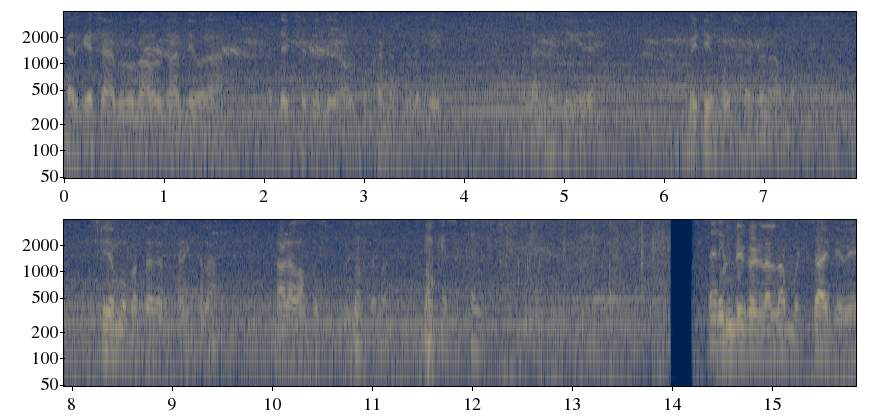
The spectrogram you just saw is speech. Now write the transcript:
ಖರ್ಗೆ ಸಾಹೇಬರು ರಾಹುಲ್ ಗಾಂಧಿಯವರ ಅಧ್ಯಕ್ಷತೆಯಲ್ಲಿ ಅವ್ರ ಮುಖಂಡತ್ವದಲ್ಲಿ ಎಲ್ಲ ಮೀಟಿಂಗ್ ಇದೆ. ಮೀಟಿಂಗ್ ಮುಗಿಸ್ಕೊಂಡು ನಾವು ಬರ್ತೀವಿ. ಸಿ ಎಂ ಬರ್ತಾ ಇದ್ದಾರೆ ಸಾಯಂಕಾಲ. ನಾಳೆ ವಾಪಸ್ ಓಕೆ ಸರ್ ಥ್ಯಾಂಕ್ ಗುಂಡಿಗಳನ್ನೆಲ್ಲ ಮುಚ್ತಾ ಇದ್ದೀವಿ.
